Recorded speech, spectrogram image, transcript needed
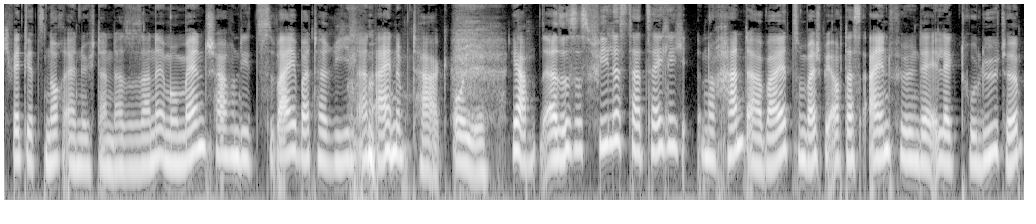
Ich werde jetzt noch ernüchternder, Susanne. Im Moment schaffen die zwei Batterien an einem Tag. oh je. Ja, also es ist vieles tatsächlich noch Handarbeit, zum Beispiel auch das Einfüllen der Elektrolyte.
